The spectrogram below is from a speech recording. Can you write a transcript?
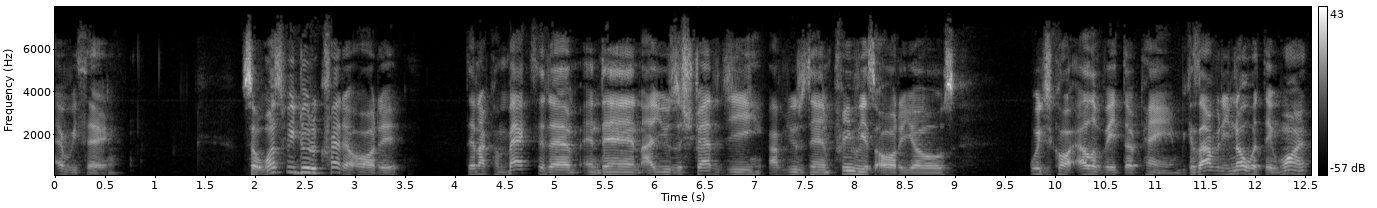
everything. So once we do the credit audit, then I come back to them and then I use a strategy I've used in previous audios, which is called elevate their pain because I already know what they want.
